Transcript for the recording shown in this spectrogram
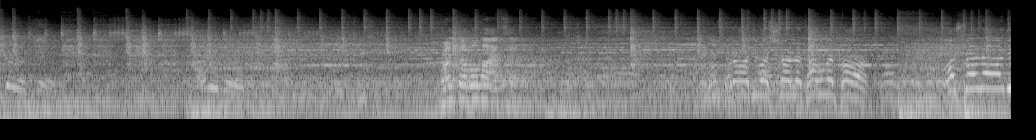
همین درسته همین درسته Front double bicep. برو عادی ماشاءالله تموم کار ماشاءالله عادی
